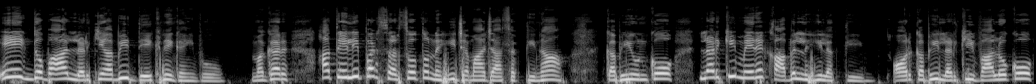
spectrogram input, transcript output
एक दो बार लड़कियाँ भी देखने गईं वो। मगर हथेली पर सरसों तो नहीं जमा जा सकती ना। कभी उनको लड़की मेरे काबिल नहीं लगती और कभी लड़की वालों को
